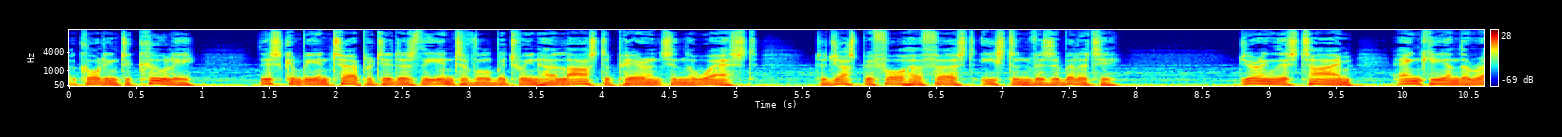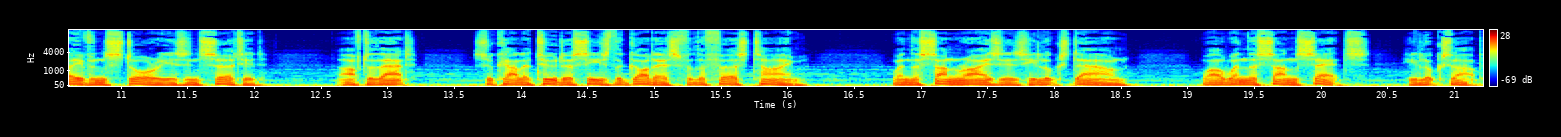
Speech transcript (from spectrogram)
According to Cooley, this can be interpreted as the interval between her last appearance in the west to just before her first eastern visibility. During this time, Enki and the Raven's story is inserted. After that, Sukalatuda sees the goddess for the first time. When the sun rises, he looks down, while when the sun sets, he looks up.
